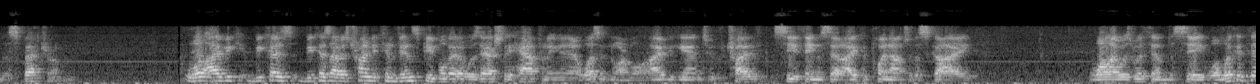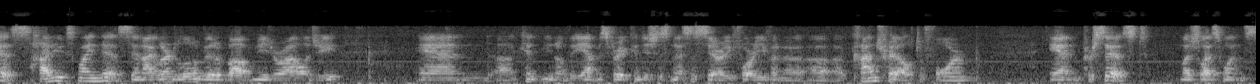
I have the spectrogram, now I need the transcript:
the spectrum. Well, I because because I was trying to convince people that it was actually happening and it wasn't normal. I began to try to see things that I could point out to the sky while I was with them to say, "Well, look at this. How do you explain this?" And I learned a little bit about meteorology and uh, con, you know the atmospheric conditions necessary for even a, a, a contrail to form and persist, much less ones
